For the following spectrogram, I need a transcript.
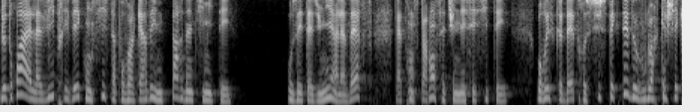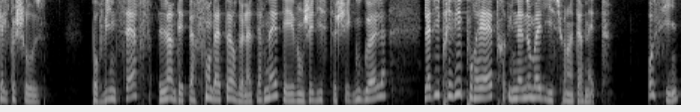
le droit à la vie privée consiste à pouvoir garder une part d'intimité. Aux États-Unis, à l'inverse, la transparence est une nécessité, au risque d'être suspecté de vouloir cacher quelque chose. Pour Vint Cerf, l'un des pères fondateurs de l'Internet et évangéliste chez Google, la vie privée pourrait être une anomalie sur Internet. Aussi,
